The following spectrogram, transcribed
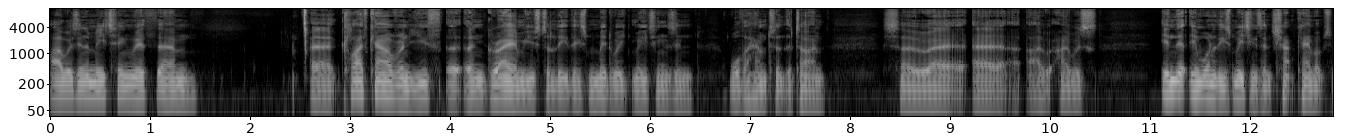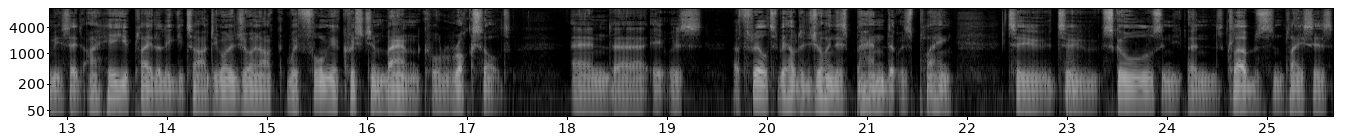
I was in a meeting with um, uh, Clive Calver and Youth uh, and Graham used to lead these midweek meetings in Wolverhampton at the time. So uh, uh, I, I was in the in one of these meetings, and a chap came up to me and said, "I hear you play the lead guitar. Do you want to join our? We're forming a Christian band called Rock Salt." and uh, it was a thrill to be able to join this band that was playing to to schools and, and clubs and places.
